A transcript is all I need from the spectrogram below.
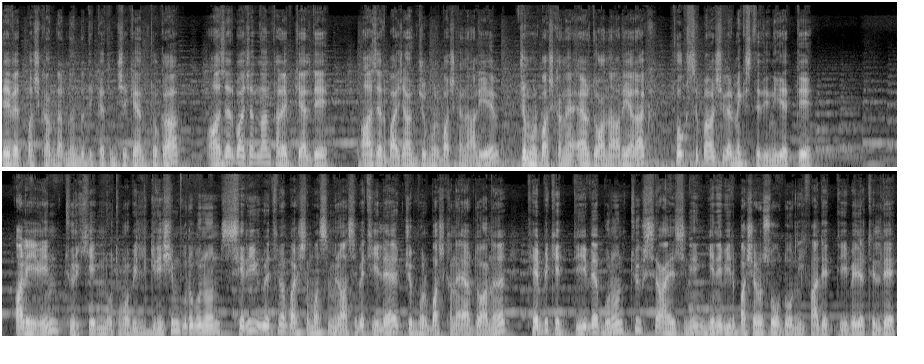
Devlet başkanlarının da dikkatini çeken TOG'a Azerbaycan'dan talep geldi. Azerbaycan Cumhurbaşkanı Aliyev, Cumhurbaşkanı Erdoğan'ı arayarak TOG siparişi vermek istediğini iletti. Aliyev'in Türkiye'nin otomobil girişim grubunun seri üretime başlaması münasebetiyle Cumhurbaşkanı Erdoğan'ı tebrik ettiği ve bunun Türk sanayisinin yeni bir başarısı olduğunu ifade ettiği belirtildi.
